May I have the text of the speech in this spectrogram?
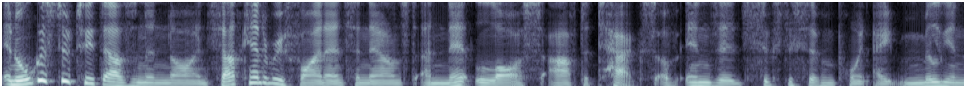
In August of 2009, South Canterbury Finance announced a net loss after tax of NZ $67.8 million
